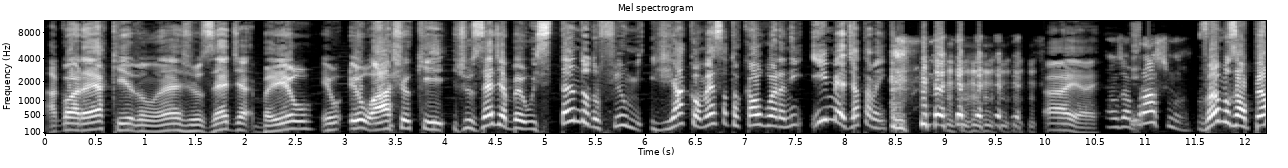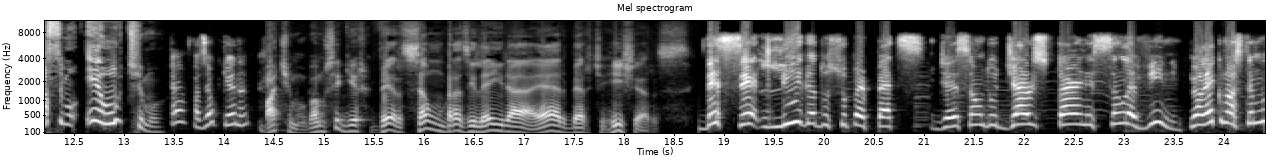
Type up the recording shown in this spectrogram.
agora é aquilo, né? José de Abreu. Eu, eu acho que José de Abreu, estando no filme, já começa a tocar o Guarani imediatamente. ai, ai. Vamos ao E- próximo? Vamos ao próximo e último. É, fazer o quê, né? Ótimo, vamos seguir. Versão brasileira Herbert Richards. DC Liga dos Super Pets, direção do Jerry Stern e Sam Levine. No elenco nós temos,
